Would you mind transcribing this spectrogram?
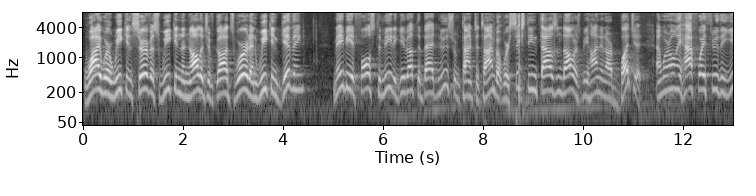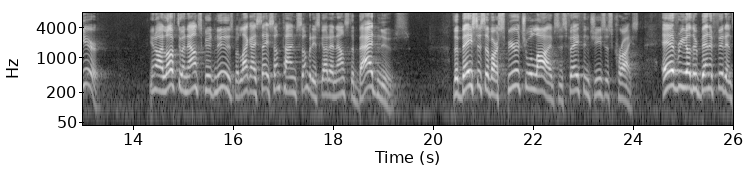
why we're weak in service, weak in the knowledge of God's word, and weak in giving. Maybe it falls to me to give out the bad news from time to time, but we're $16,000 behind in our budget and we're only halfway through the year. You know, I love to announce good news, but like I say, sometimes somebody's got to announce the bad news. The basis of our spiritual lives is faith in Jesus Christ. Every other benefit and,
